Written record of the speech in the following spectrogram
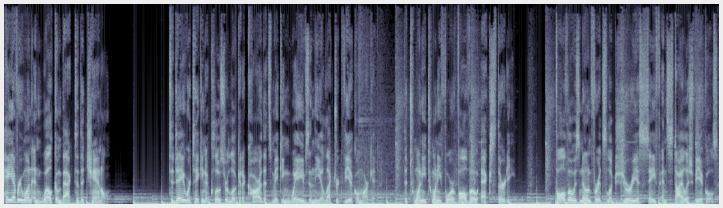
Hey everyone, and welcome back to the channel. Today we're taking a closer look at a car that's making waves in the electric vehicle market, the 2024 Volvo EX30. Volvo is known for its luxurious, safe, and stylish vehicles,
